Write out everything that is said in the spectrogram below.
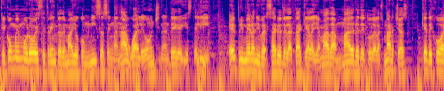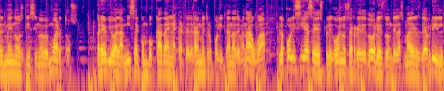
que conmemoró este 30 de mayo con misas en Managua, León, Chinandega y Estelí, el primer aniversario del ataque a la llamada Madre de todas las marchas, que dejó al menos 19 muertos. Previo a la misa convocada en la Catedral Metropolitana de Managua, la policía se desplegó en los alrededores donde las Madres de Abril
